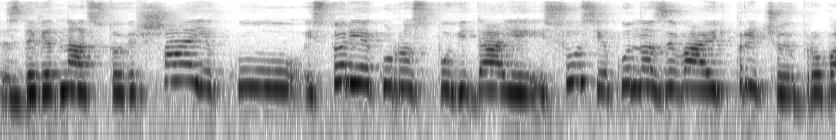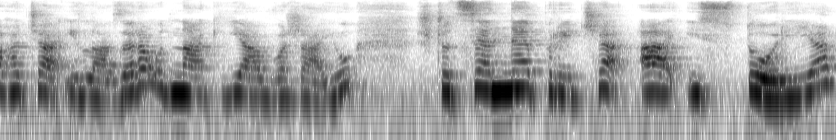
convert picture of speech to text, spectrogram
з 19 вірша, яку історія, яку розповідає Ісус, яку називають притчою про багача і Лазара. Однак я вважаю, що це не притча, а історія.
